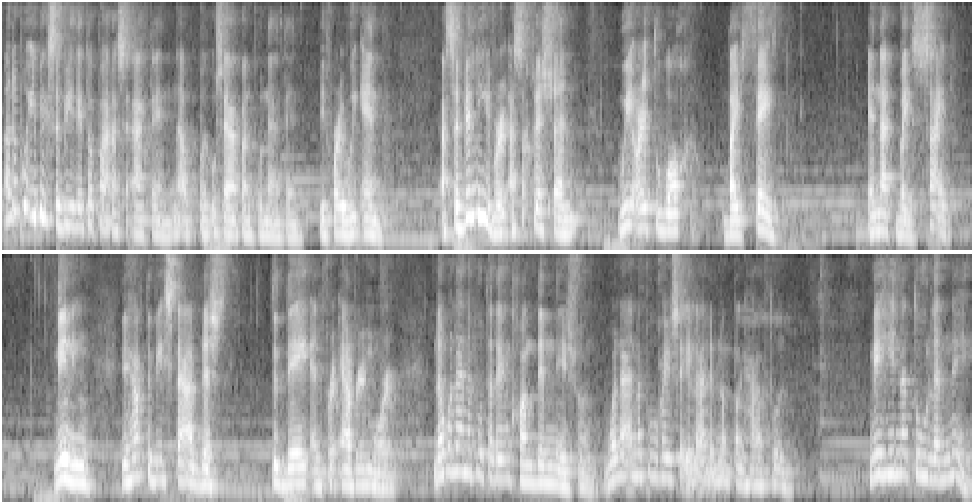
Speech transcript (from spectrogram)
ano po ibig sabihin nito para sa atin? Na pag-usapan po natin before we end. As a believer, as a Christian, we are to walk by faith and not by sight. Meaning, you have to be established today and forevermore na wala na po talagang condemnation. Wala na po kayo sa ilalim ng paghatol. May hinatulan na eh.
